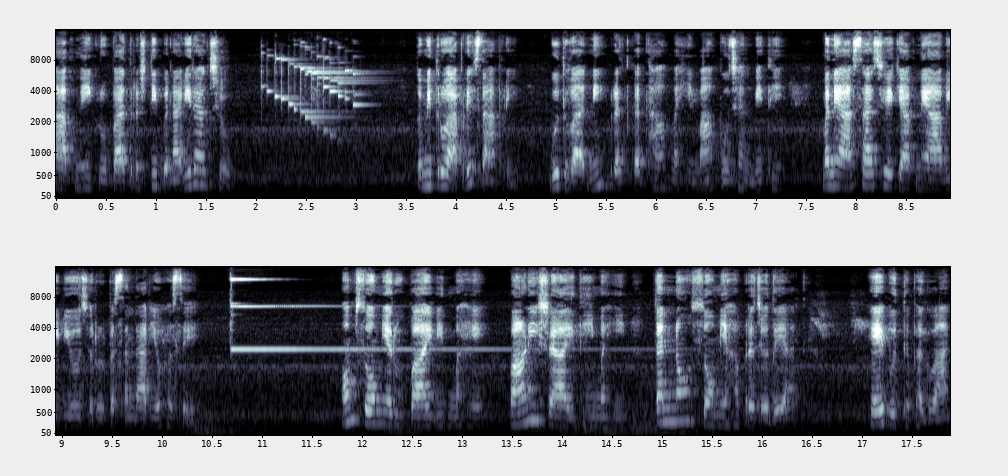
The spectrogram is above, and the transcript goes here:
આપની કૃપા દ્રષ્ટિ બનાવી રાખજો. તો મિત્રો, આપણે સાંભળી બુધવારની વ્રતકથા, મહિમા પૂજન વિધિ મને આશા છે કે આપને આ વીડિયો જરૂર પસંદ આવ્યો હશે. ઓમ સૌમ્ય રૂપાય વિદ્મહે વાણીશાય ધીમહી, તન્નો સૌમ્ય પ્રચોદયાત. હે બુદ્ધ ભગવાન,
